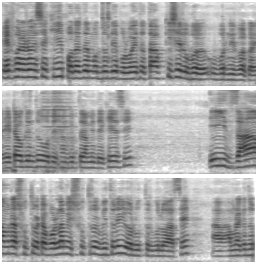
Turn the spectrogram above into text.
এরপরে রয়েছে কি? পদার্থের মধ্য দিয়ে প্রবাহিত তাপ কিসের উপর উপর নির্ভর করে? এটাও কিন্তু অতি সংক্ষিপ্ত আমি দেখিয়েছি। এই যা আমরা সূত্রটা পড়লাম, এই সূত্রের ভিতরেই ওর উত্তরগুলো আছে। আমরা কিন্তু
